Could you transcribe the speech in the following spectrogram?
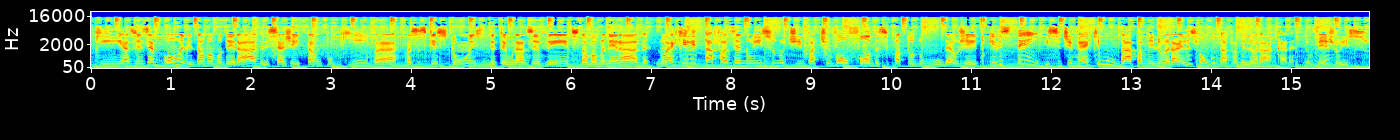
que às vezes é bom ele dar uma moderada, ele se ajeitar um pouquinho para essas questões em determinados eventos, dar uma maneirada. Não é que ele tá fazendo isso no tipo ativou o foda-se para todo mundo, é o jeito que eles têm. E se tiver que mudar para melhorar, eles vão mudar para melhorar, cara. Eu vejo isso.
